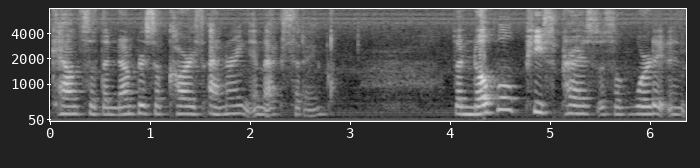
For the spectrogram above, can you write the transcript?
counts of the numbers of cars entering and exiting. The Nobel Peace Prize is awarded in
